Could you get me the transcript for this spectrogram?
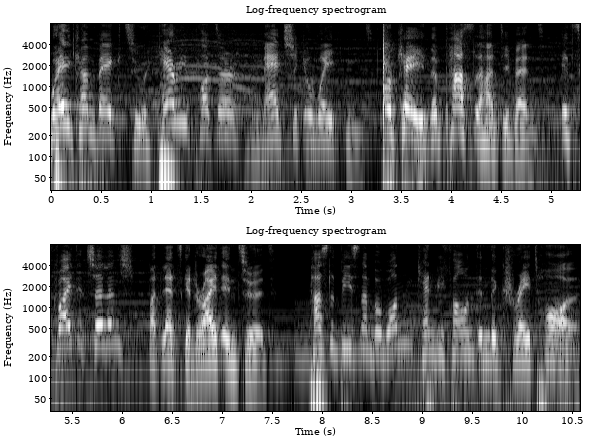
welcome back to Harry Potter Magic Awakened. Okay, the puzzle hunt event. It's quite a challenge, but let's get right into it. Puzzle piece number one can be found in the Great Hall.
